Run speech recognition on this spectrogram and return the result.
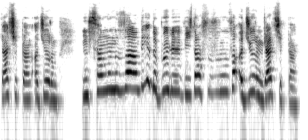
Gerçekten acıyorum. İnsanlığınıza değil de böyle vicdansızlığınıza acıyorum gerçekten.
